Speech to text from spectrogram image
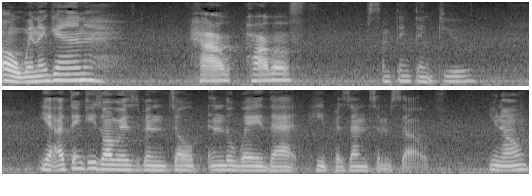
Oh, when again? Har- horror something, thank you. Yeah, I think he's always been dope in the way that he presents himself, you know?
